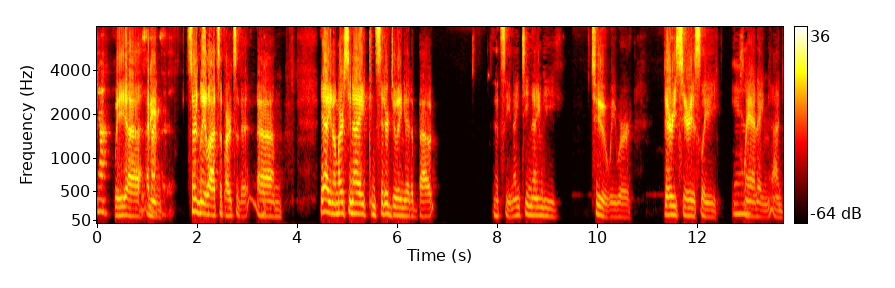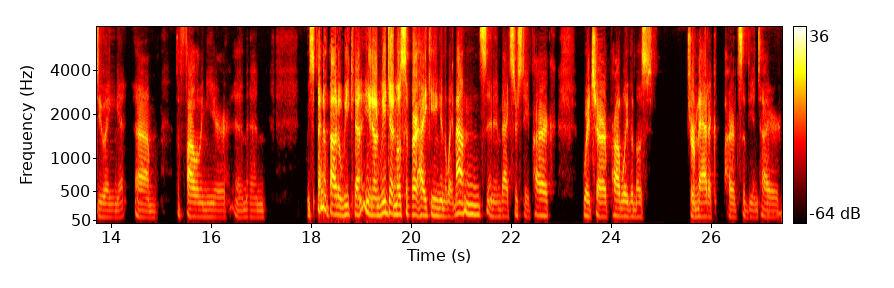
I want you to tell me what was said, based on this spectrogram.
Yeah. We uh i mean certainly lots of parts of it. Um yeah you know marcy and i considered doing it about let's see, 1992, we were very seriously yeah. planning on doing it um, the following year. And then we spent about a week on, you know, and we'd done most of our hiking in the White Mountains and in Baxter State Park, which are probably the most dramatic parts of the entire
